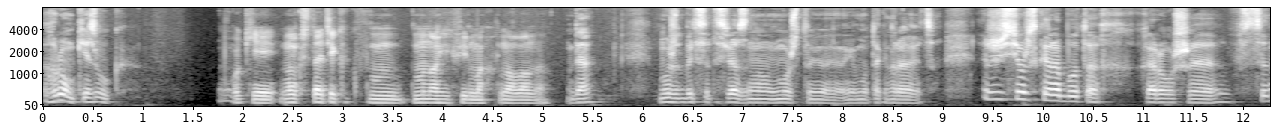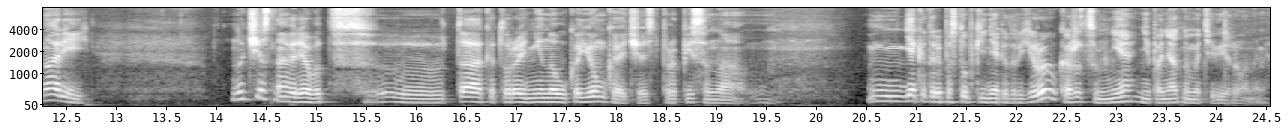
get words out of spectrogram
Громкий звук, Окей. Ну, кстати, как в многих фильмах Нолана. да. Может быть, это связано, может, ему так нравится. Режиссерская работа хорошая, сценарий. Ну, честно говоря, вот э, та, которая не наукоемкая часть, прописана. Некоторые поступки некоторых героев кажутся мне непонятно мотивированными.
